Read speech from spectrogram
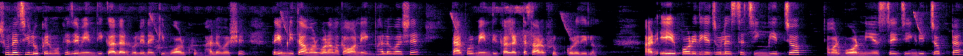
শুনেছি লোকের মুখে যে মেহেন্দি কালার হলে নাকি বর খুব ভালোবাসে। তো এমনিতে আমার বর আমাকে অনেক ভালোবাসে, তারপর মেহেন্দির কালারটা তো আরও ফ্রুপ করে দিল। আর এরপর এদিকে চলে এসছে চিংড়ির চপ। আমার বর নিয়ে এসছে এই চিংড়ির চপটা।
